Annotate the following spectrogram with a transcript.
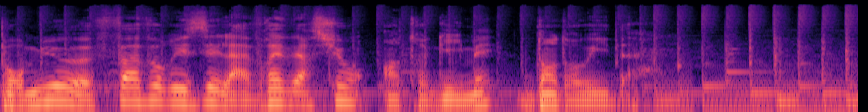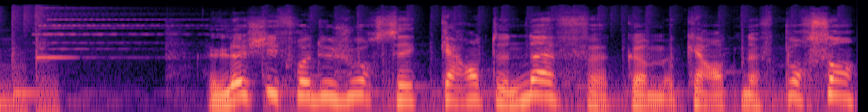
pour mieux favoriser la vraie version entre guillemets d'Android. Le chiffre du jour, c'est 49, comme 49%,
